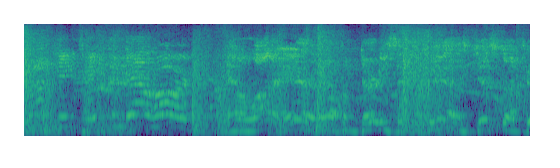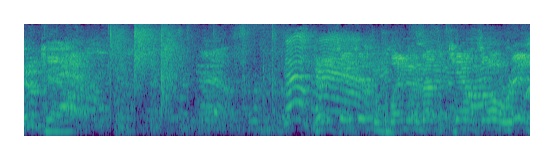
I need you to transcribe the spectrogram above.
Drop kick takes him down hard. And a lot of air there from Dirty Sanchez. Just a two count. Dirty Sanchez complaining about the counts already.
